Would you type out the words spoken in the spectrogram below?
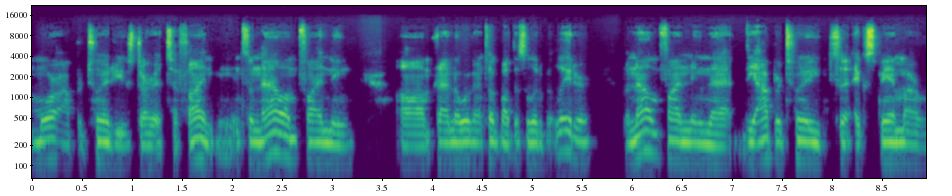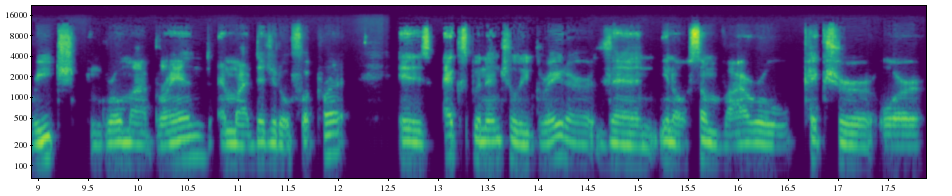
more opportunities started to find me. And so now I'm finding, um, and I know we're going to talk about this a little bit later, but now I'm finding that the opportunity to expand my reach and grow my brand and my digital footprint is exponentially greater than you know some viral picture or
